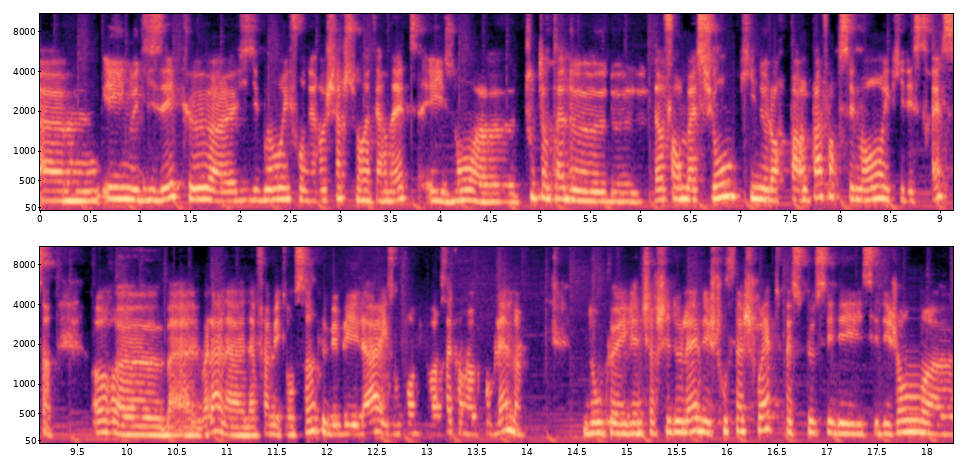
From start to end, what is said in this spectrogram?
Euh, et ils me disaient que euh, visiblement ils font des recherches sur Internet et ils ont euh, tout un tas d'informations de, qui ne leur parlent pas forcément et qui les stressent. Or, bah, voilà, la, la, femme est enceinte, le bébé est là, ils ont pas envie de voir ça comme un problème. Donc euh, ils viennent chercher de l'aide et je trouve ça chouette parce que c'est des, des gens. Euh,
